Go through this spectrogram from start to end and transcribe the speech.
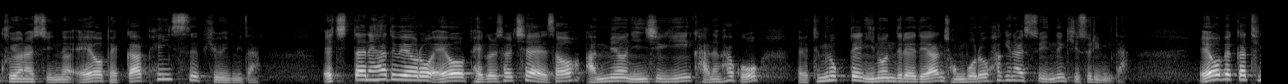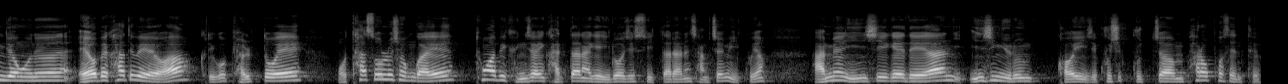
구현할 수 있는 AIR 백과 FaceView입니다. edge단의 하드웨어로 AIR 백을 설치하여서 안면 인식이 가능하고 예, 등록된 인원들에 대한 정보를 확인할 수 있는 기술입니다. AIR 백 같은 경우는 AIR 백 하드웨어와 그리고 별도의 뭐 타 솔루션과의 통합이 굉장히 간단하게 이루어질 수 있다는 장점이 있고요. 안면 인식에 대한 인식률은 거의 이제 99.85%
